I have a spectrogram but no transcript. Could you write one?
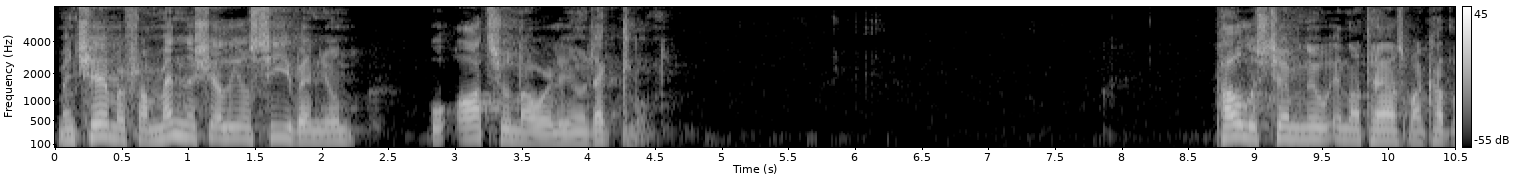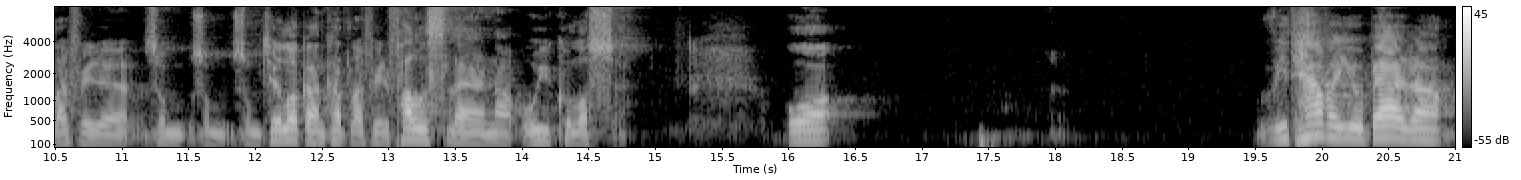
men kommer fra menneskelig og sivenjon og atrunaverlig og reglund. Paulus kommer nu innan det som han kallar för, som, som, som teologan kallar för falslärarna i kolosse. Och vi tar ju bare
